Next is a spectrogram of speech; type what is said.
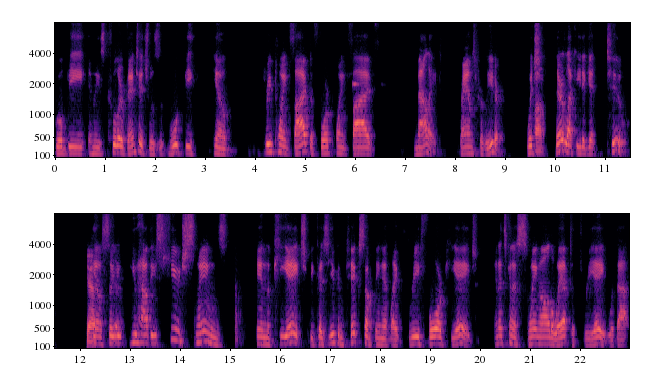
will be in these cooler vintage was will be you know 3.5 to 4.5 malate grams per liter, which wow. they're lucky to get two. Yeah. You know, so you you have these huge swings in the pH because you can pick something at like three, four pH and it's going to swing all the way up to three, eight with that,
